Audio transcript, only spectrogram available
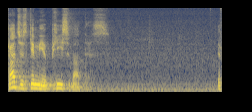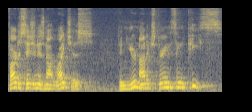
God just give me a peace about this. If our decision is not righteous, then you're not experiencing peace.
